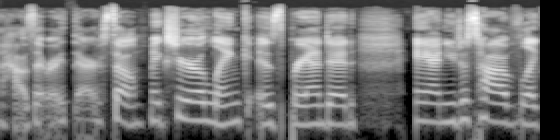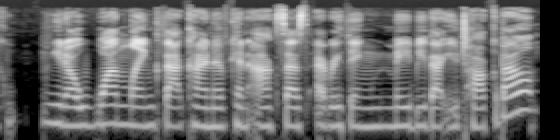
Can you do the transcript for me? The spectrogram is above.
has it right there. So make sure your link is branded and you just have like you know, one link that kind of can access everything maybe that you talk about.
